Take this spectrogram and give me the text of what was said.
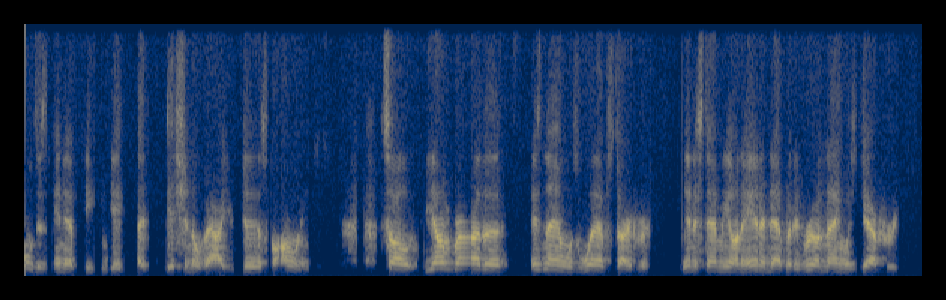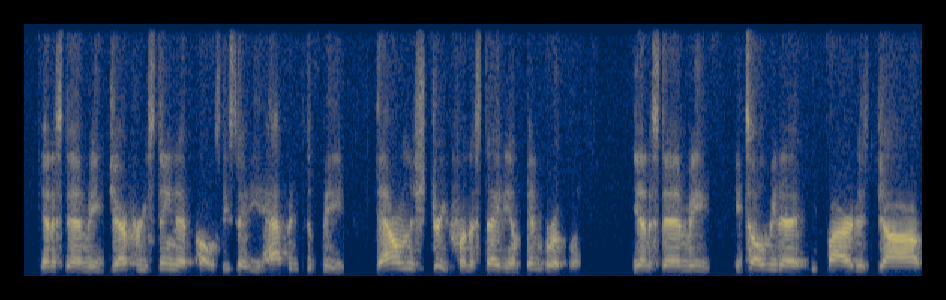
owns this NFT can get additional value just for owning. So young brother, his name was Web Surfer. You understand me on the internet, but his real name was Jeffrey. You understand me? Jeffrey seen that post. He said he happened to be down the street from the stadium in Brooklyn. You understand me? He told me that he fired his job.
